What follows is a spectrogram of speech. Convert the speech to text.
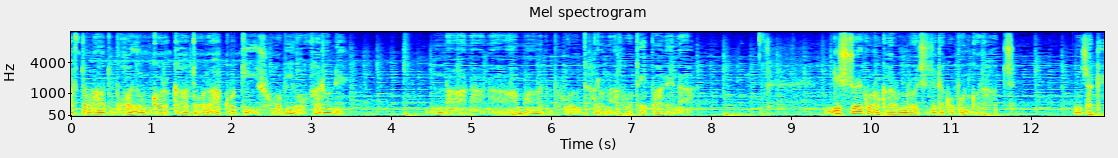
আর্তনাদ ভয়ঙ্কর কাতর আকুতি সবই অকারণে। না না না আমার ভুল ধারণা হতে পারে না। নিশ্চয়ই কোনো কারণ রয়েছে যেটা গোপন করা হচ্ছে। যাকে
